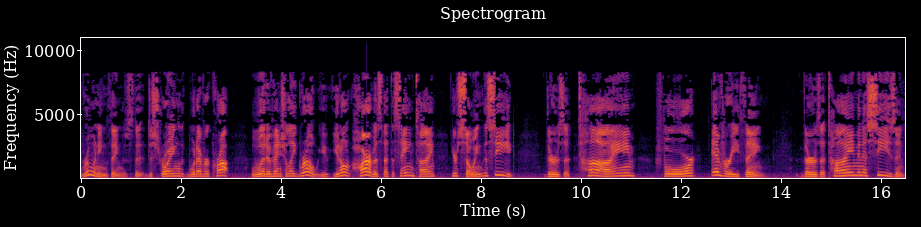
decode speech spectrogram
ruining things, the, destroying whatever crop would eventually grow. You, you don't harvest at the same time you're sowing the seed. There's a time for everything. There's a time and a season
